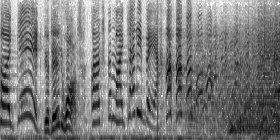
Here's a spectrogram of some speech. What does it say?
I did. You did what? Ask my teddy bear.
